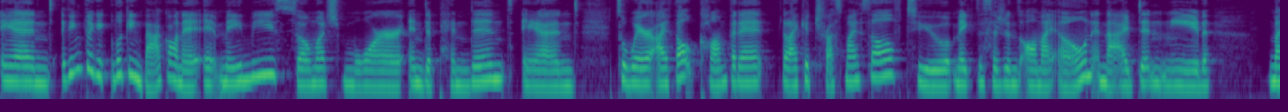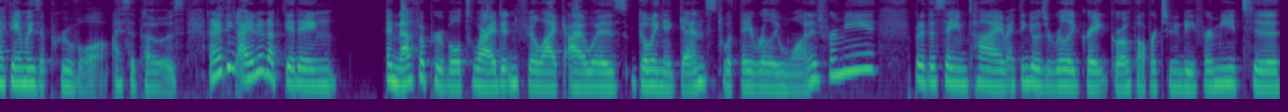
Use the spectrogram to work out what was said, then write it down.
And I think the, looking back on it, it made me so much more independent and to where I felt confident that I could trust myself to make decisions on my own and that I didn't need my family's approval, I suppose. And I think I ended up getting enough approval to where I didn't feel like I was going against what they really wanted for me. But at the same time, I think it was a really great growth opportunity for me to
